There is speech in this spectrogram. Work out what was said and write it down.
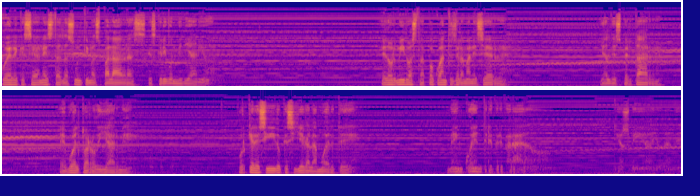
Puede que sean estas las últimas palabras que escribo en mi diario. He dormido hasta poco antes del amanecer y al despertar he vuelto a arrodillarme porque he decidido que si llega la muerte, me encuentre preparado. Dios mío, ayúdame.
